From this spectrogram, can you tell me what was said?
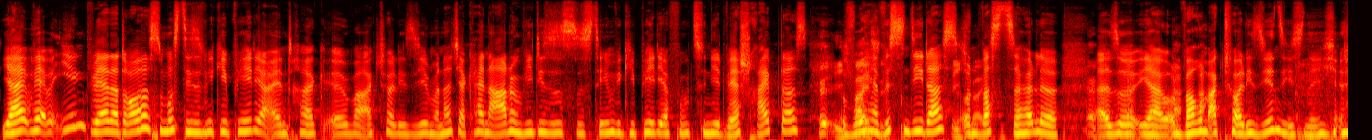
ja, wer, irgendwer da draußen muss diesen Wikipedia-Eintrag äh, mal aktualisieren. Man hat ja keine Ahnung, wie dieses System Wikipedia funktioniert. Wer schreibt das? Ich Woher weiß es. wissen die das? Ich und was zur Hölle? Also, ja, und warum aktualisieren sie es nicht?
